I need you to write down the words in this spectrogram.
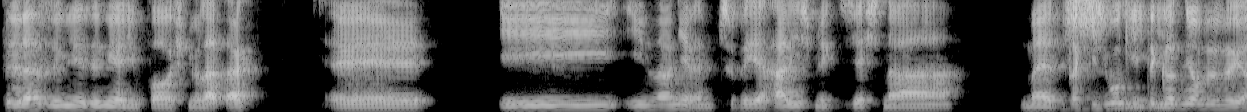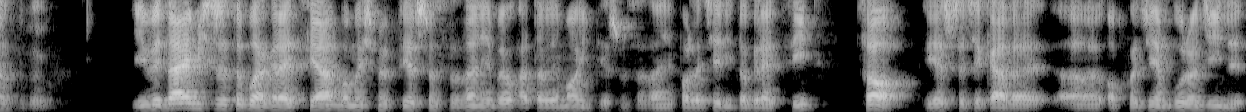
Teraz bym je wymienił po 8 latach. Yy, I, I no nie wiem, czy wyjechaliśmy gdzieś na mecz. Taki długi i, tygodniowy wyjazd był. I wydaje mi się, że to była Grecja, bo myśmy w pierwszym sezonie Bełchatowie, moim pierwszym sezonie, polecieli do Grecji. Co jeszcze ciekawe, e, obchodziłem urodziny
